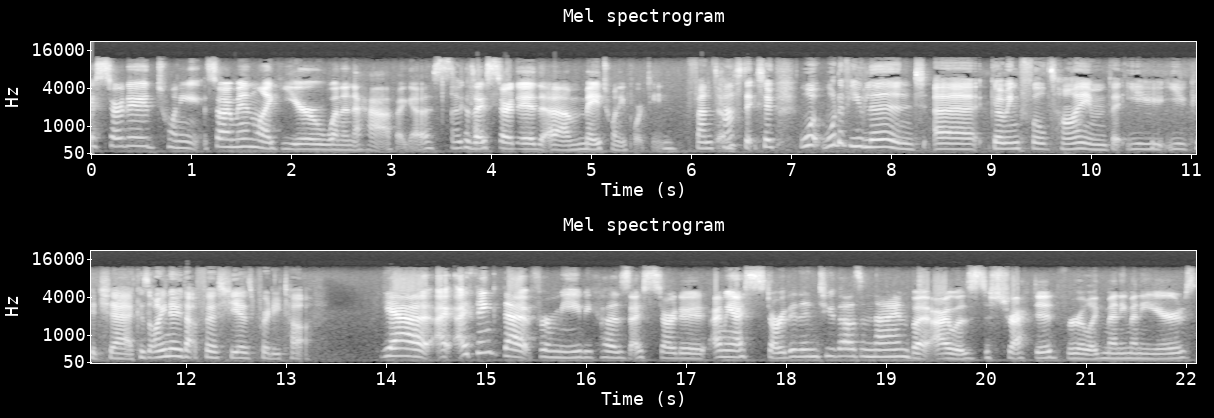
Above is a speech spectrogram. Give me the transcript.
I started 20, so I'm in like year one and a half, I guess, because Okay. I started um, May 2014. fantastic. So what what have you learned uh, going full time that you you could share? Because I know that first year is pretty tough. Yeah, I, I think that for me, because I started, I mean, I started in 2009, but I was distracted for like many, many years.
